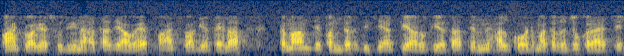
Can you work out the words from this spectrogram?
પાંચ વાગ્યા સુધીના હતા. જે હવે પાંચ વાગ્યા પહેલા તમામ જે પંદર વિદ્યાર્થી આરોપી હતા, તેમને હાલ કોર્ટમાં રજૂ કરાયા છે.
